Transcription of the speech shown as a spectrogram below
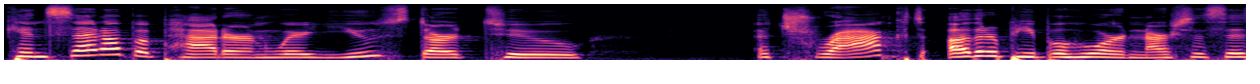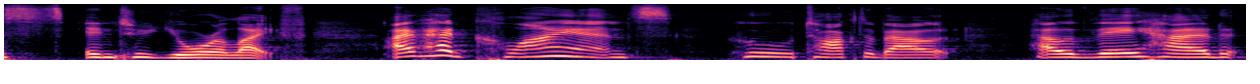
can set up a pattern where you start to attract other people who are narcissists into your life. I've had clients who talked about how they had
